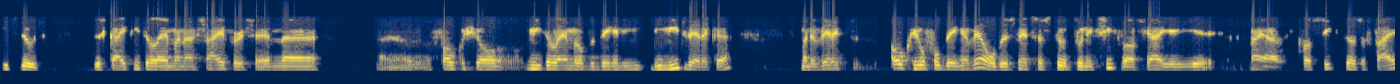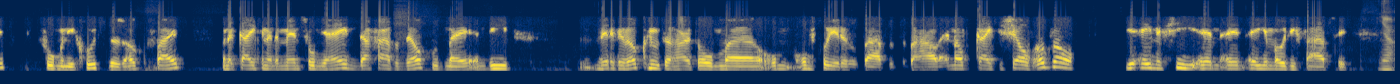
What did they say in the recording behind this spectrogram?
iets doet. Dus kijk niet alleen maar naar cijfers en eh, eh, focus je niet alleen maar op de dingen die, die niet werken. Maar er werkt ook heel veel dingen wel. Dus net zoals toen, toen ik ziek was. Ja, je, je, nou ja, ik was ziek, dat is een feit. Ik voel me niet goed, dat is ook een feit. Maar dan kijk je naar de mensen om je heen, daar gaat het wel goed mee. En die werken wel knoeterhard om, eh, om, om goede resultaten te behalen. En dan krijg je zelf ook wel je energie en, en, en je motivatie. Ja.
